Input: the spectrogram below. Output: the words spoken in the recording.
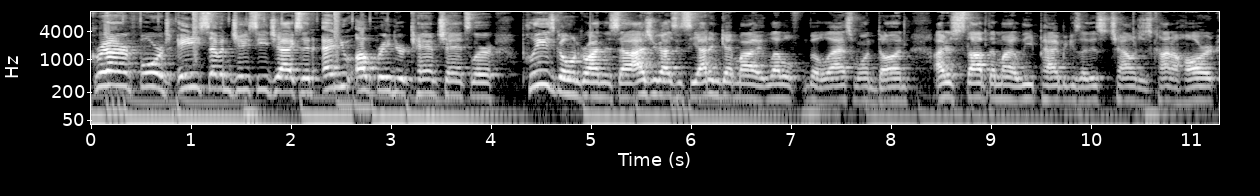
Gridiron Forge, 87 JC Jackson, and you upgrade your Kam Chancellor. Please go and grind this out. As you guys can see, I didn't get my level, the last one done. I just stopped at my elite pack because this challenge is kind of hard.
